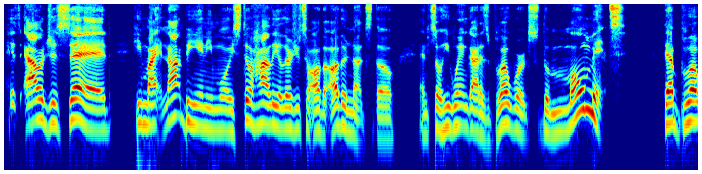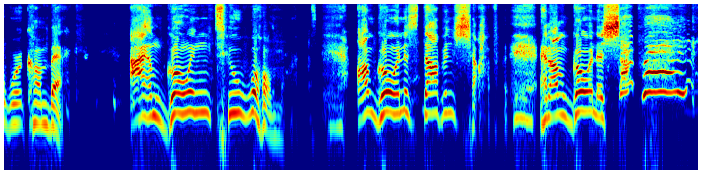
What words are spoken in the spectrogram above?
his allergist said he might not be anymore. He's still highly allergic to all the other nuts though, and so he went and got his blood work. So the moment that blood work come back, I am going to Walmart. I'm going to Stop and Shop, and I'm going to ShopRite,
